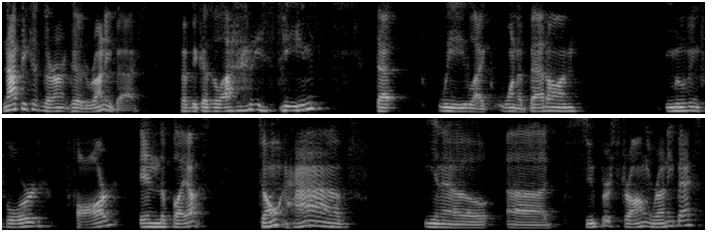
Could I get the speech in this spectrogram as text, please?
Not because there aren't good running backs, but because a lot of these teams that we like want to bet on moving forward far in the playoffs don't have you know uh super strong running backs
